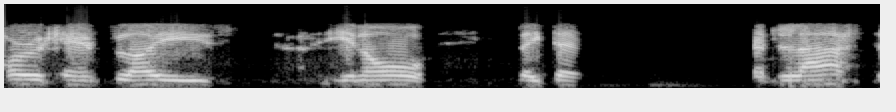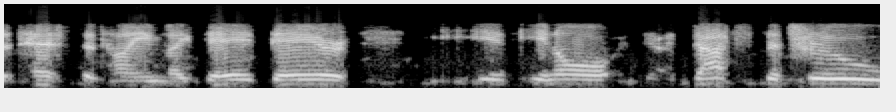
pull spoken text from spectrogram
Hurricane flies, you know, like that that last the test of time. Like they, they're, you, know, that's the true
